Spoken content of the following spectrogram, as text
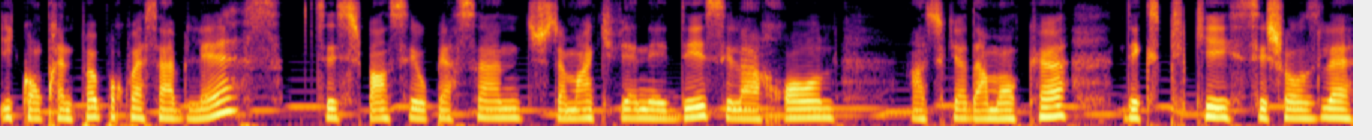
Ils comprennent pas pourquoi ça blesse. Tu sais, je pense aux personnes, justement, qui viennent aider. C'est leur rôle, en tout cas dans mon cas, d'expliquer ces choses-là.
